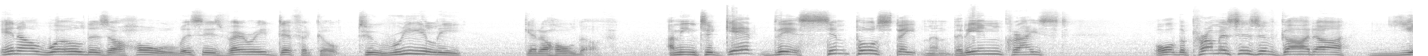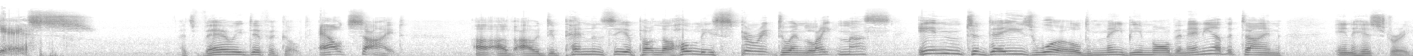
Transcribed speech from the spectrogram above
in our world as a whole, this is very difficult to really get a hold of. I mean, to get this simple statement that in Christ all the promises of God are yes. It's very difficult. Outside uh, of our dependency upon the Holy Spirit to enlighten us in today's world, maybe more than any other time in history.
